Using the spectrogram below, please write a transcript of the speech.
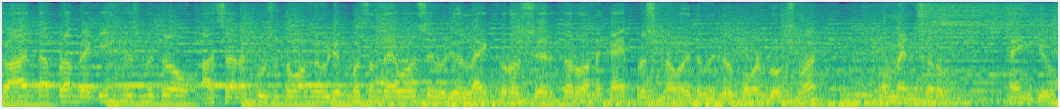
તો આ હતા આપણા બ્રેકિંગ ન્યૂઝ મિત્રો. આશા રાખું છું તમારો વીડિયો પસંદ આવ્યો હશે. વીડિયો લાઈક કરો શેર કરો અને કાંઈ પ્રશ્ન હોય તો મિત્રો કોમેન્ટ બોક્સમાં કોમેન્ટ કરો. થેન્ક યુ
